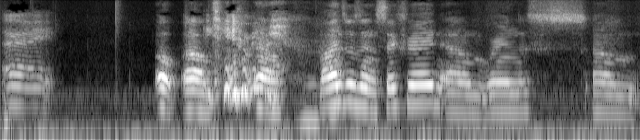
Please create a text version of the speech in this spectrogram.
bro. Alright. Oh, um, Cameron. uh, mine was in sixth grade. Um, we're in this um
